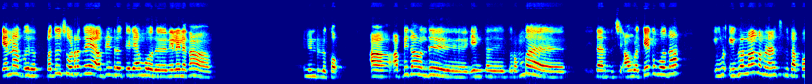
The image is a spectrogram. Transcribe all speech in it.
என்ன பதில் சொல்றது அப்படின்றது தெரியாம ஒரு நிலையில தான் நின்று இருக்கோம் ஆஹ் அப்படிதான் வந்து எங்களுக்கு ரொம்ப இதா இருந்துச்சு. அவங்கள கேட்கும் போதுதான் இவ்வளோ இவ்வளோ நாள் நம்ம நினைச்சது தப்பா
